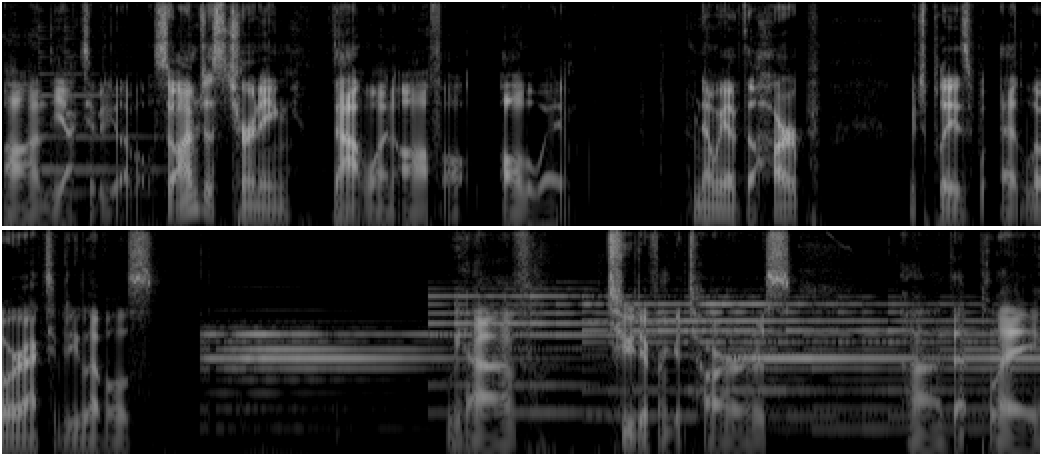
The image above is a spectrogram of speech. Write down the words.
on the activity level. So I'm just turning that one off all, all the way. Now we have the harp, which plays at lower activity levels. We have two different guitars uh, that play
